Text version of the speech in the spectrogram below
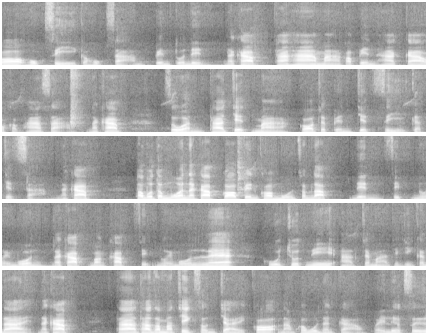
ก็ 64 กับ 63 เป็นตัวเด่นนะครับ ถ้า 5 มาก็เป็น 59 กับ 53 นะครับ ส่วนถ้า 7 มาก็จะเป็น 74 กับ 73 นะครับทั้งหมดทั้งมวลนะครับก็เป็นข้อมูลสำหรับเด่น 10 หน่วยบนนะครับ บังคับ 10 หน่วยบนและคู่ชุดนี้อาจจะมาจริงๆก็ได้นะครับ ถ้าท่านสมาชิกสนใจก็นำข้อมูลดังกล่าว ไปเลือกซื้อ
